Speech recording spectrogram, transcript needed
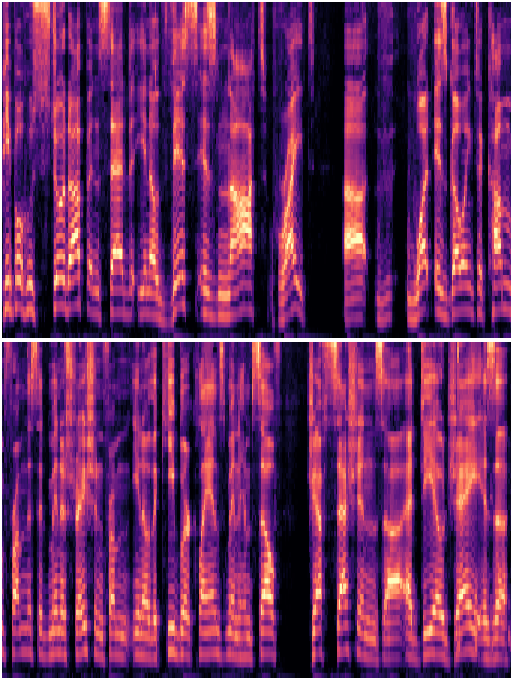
people who stood up and said, you know, this is not right uh, th- what is going to come from this administration, from you know the Keebler Klansman himself, Jeff Sessions uh, at DOJ, is a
